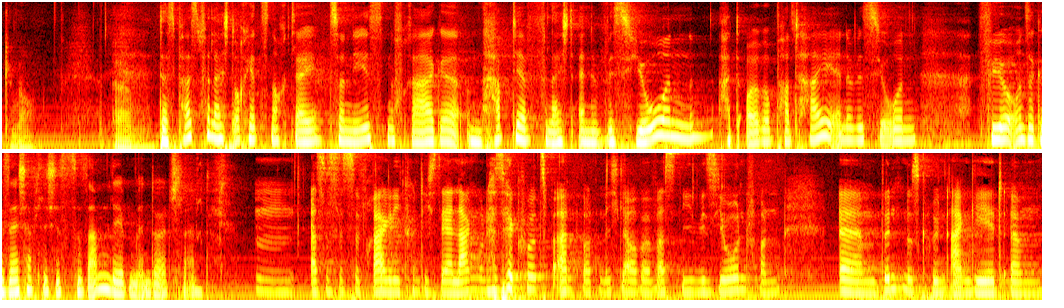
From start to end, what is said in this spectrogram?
Genau. Ähm. Das passt vielleicht auch jetzt noch gleich zur nächsten Frage. Habt ihr vielleicht eine Vision? Hat eure Partei eine Vision für unser gesellschaftliches Zusammenleben in Deutschland? Mm, also es ist eine Frage, die könnte ich sehr lang oder sehr kurz beantworten. Ich glaube, was die Vision von ähm, Bündnisgrün angeht, ähm,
